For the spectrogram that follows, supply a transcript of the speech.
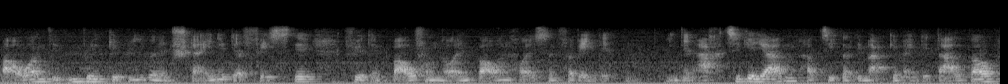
Bauern die übrig gebliebenen Steine der Feste für den Bau von neuen Bauernhäusern verwendeten. In den 80er Jahren hat sich dann die Marktgemeinde Dalgau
